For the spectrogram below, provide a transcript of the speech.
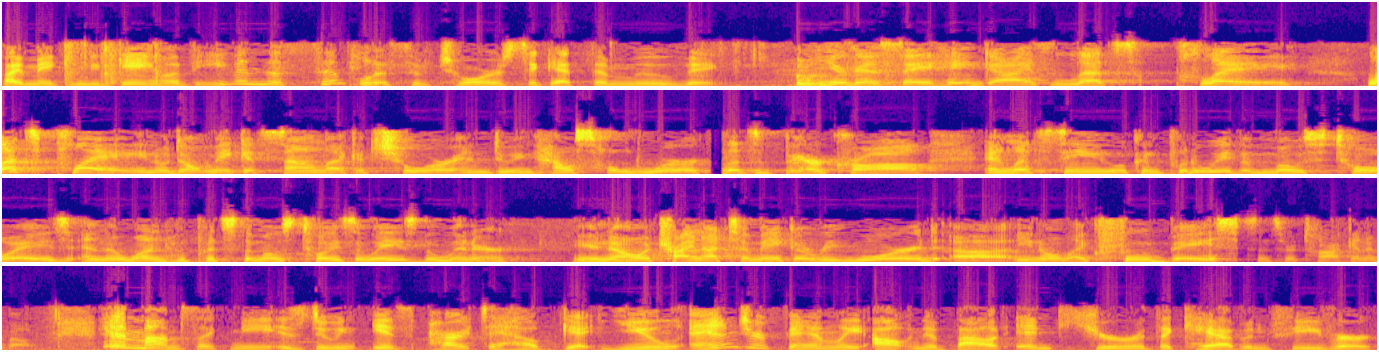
by making a game of even the simplest of chores to get them moving. You're going to say, hey guys, let's play. Let's play. You know, don't make it sound like a chore and doing household work. Let's bear crawl and let's see who can put away the most toys and the one who puts the most toys away is the winner. You know, try not to make a reward, uh, you know, like food-based, since we're talking about. And Moms Like Me is doing its part to help get you and your family out and about and cure the cabin fever.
